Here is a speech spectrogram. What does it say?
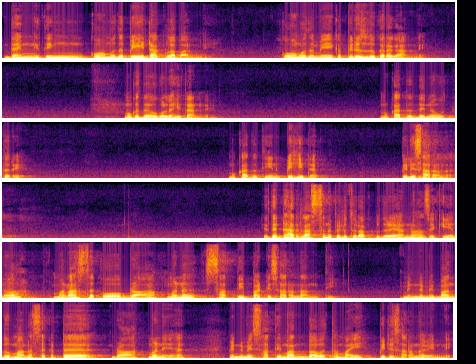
දැන් ඉතින් කොහොමද පිහිටක් ලබන්නේ? කොහොමද මේක පිරිසුදු කරගන්නේ? මොකද ඔයගොල්ලෝ හිතන්නේ? මොකද්ද දෙන උත්තරේ? මොකද්ද තියෙන පිහිට? පිළිසරණ. එතෙන්ට හරි ලස්සන පිළිතුරක් බුදුරජාණන් වහන්සේ කියනවා මනස්සකෝ බ්‍රාහ්මන සති පටිසරණಂತಿ. මෙන්න මේ බඳු මනසකට බ්‍රාහ්මණය මෙන්න මේ සතිමත් බව තමයි පිළිසරණ වෙන්නේ.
